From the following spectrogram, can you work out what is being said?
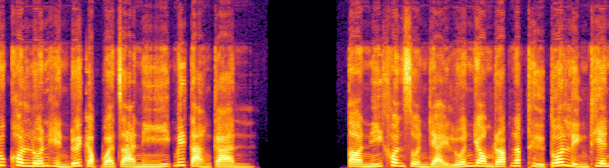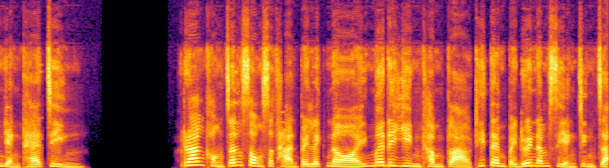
ทุกคนล้วนเห็นด้วยกับวาจานี้ไม่ต่างกัน ตอนนี้คนส่วนใหญ่ล้วนยอมรับนับถือต้วนหลิงเทียนอย่างแท้จริง ร่างของเจิ้งทรงสถานไปเล็กน้อย เมื่อได้ยินคำกล่าวที่เต็มไปด้วยน้ำเสียงจริงใจ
